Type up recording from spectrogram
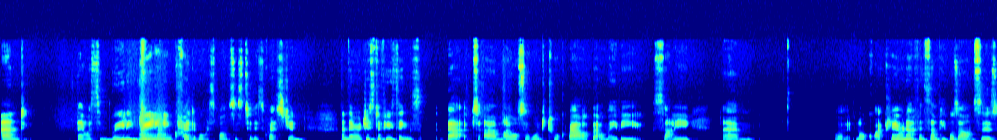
And there were some really, really incredible responses to this question, and there are just a few things that um, I also want to talk about that were maybe slightly um, well, not quite clear enough in some people's answers,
